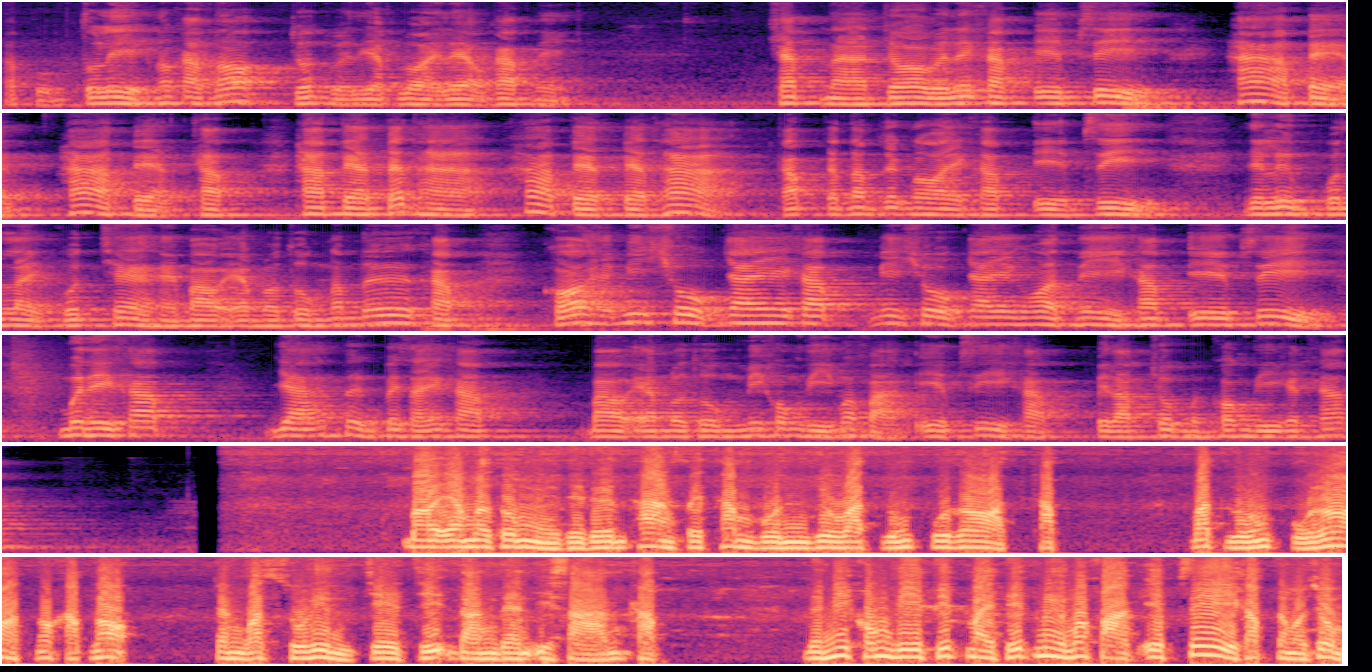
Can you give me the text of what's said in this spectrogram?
ครับผมตัวเลขเนาะครับเนาะจดไว้เรียบร้อยแล้วครับนี่แคปหน้าจอไว้เลยครับ FC 58 58 ครับ 58 85 58 85 กลับกันนำจักหน่อยครับ FC อย่าลืมกดไลค์กดแชร์ให้เบาแอมเราทงน้ำเด้อครับขอให้มีโชคใหญ่ครับ มีโชคใหญ่งวดนี้ครับ FC มื้อนี้ครับอย่าเพิ่งไปไสครับบ่าแอมเราทงมีของดีมาฝาก AFC ครับไปรับชมเมืองของดีกันครับเบายอมาตย์ทรงนี่ได้เดินทางไปทำบุญอยู่วัดหลวงปู่รอดครับ วัดหลวงปู่รอดเนาะครับเนาะจังหวัดสุรินทร์เจจิ ดังแดนอีสานครับเดี๋ยวนี้ของดีติดใหม่ติดมือมาฝากเอฟซีครับท่านผู้ชม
